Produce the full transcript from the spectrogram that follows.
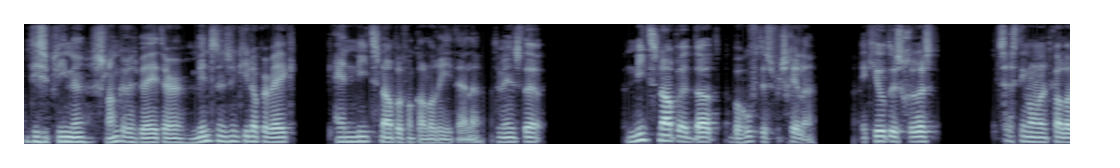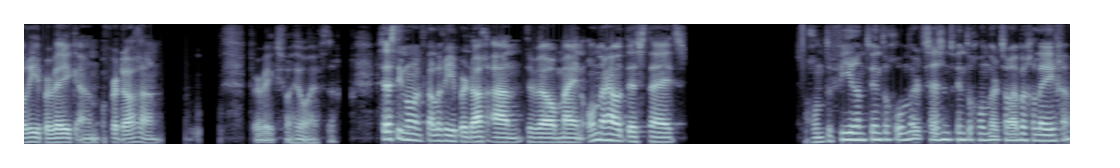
Discipline, slanker is beter, minstens een kilo per week en niet snappen van calorieën tellen. Tenminste, niet snappen dat behoeftes verschillen. Ik hield dus gerust 1600 calorieën per week aan, of per dag aan. Per week is wel heel heftig. 1600 calorieën per dag aan, terwijl mijn onderhoud destijds rond de 2400, 2600 zou hebben gelegen.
